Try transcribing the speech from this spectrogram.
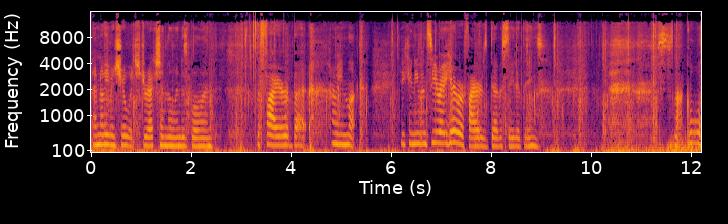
I'm not even sure which direction the wind is blowing the fire, but I mean, look. You can even see right here where fires devastated things. It's not cool.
